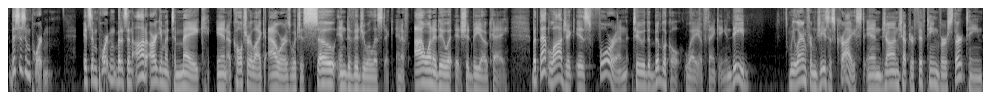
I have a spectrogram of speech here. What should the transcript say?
This is important it's important, but it's an odd argument to make in a culture like ours, which is so individualistic. And if I want to do it, it should be okay. But that logic is foreign to the biblical way of thinking. Indeed, we learn from Jesus Christ in John chapter 15 verse 13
